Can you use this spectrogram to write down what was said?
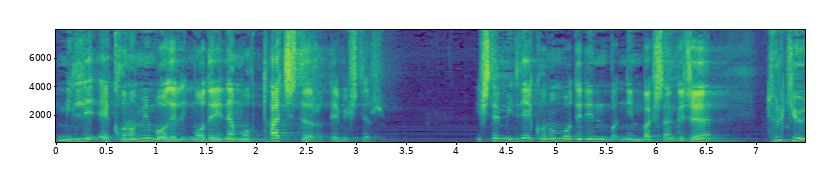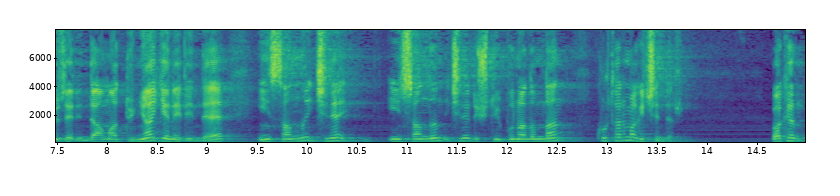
milli ekonomi modeli, modeline muhtaçtır demiştir. İşte milli ekonomi modelinin başlangıcı Türkiye üzerinde ama dünya genelinde insanlığı içine insanlığın içine düştüğü bunalımdan kurtarmak içindir. Bakın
